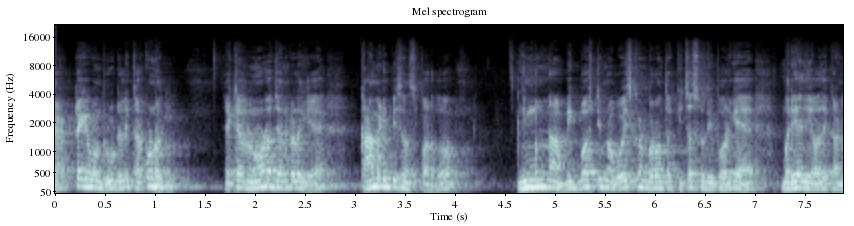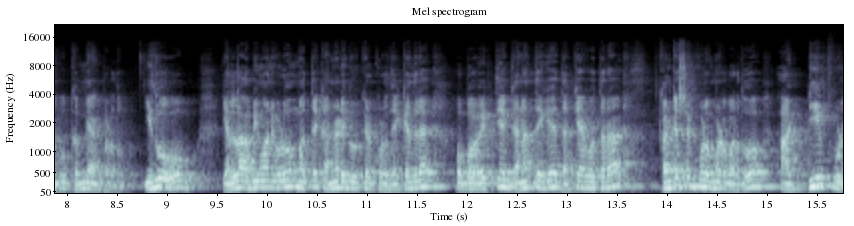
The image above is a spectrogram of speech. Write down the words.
ಕರೆಕ್ಟಾಗಿ ಒಂದು ರೂಟಲ್ಲಿ ಕರ್ಕೊಂಡೋಗಿ. ಯಾಕೆಂದ್ರೆ ನೋಡೋ ಜನಗಳಿಗೆ ಕಾಮಿಡಿ ಪೀಸ್ ಅನಿಸ್ಬಾರ್ದು. ನಿಮ್ಮನ್ನ ಬಿಗ್ ಬಾಸ್ ಟೀಮ್ನ ವಹಿಸ್ಕೊಂಡು ಬರುವಂಥ ಕಿಚ್ಚ ಸುದೀಪ್ ಅವರಿಗೆ ಮರ್ಯಾದೆ ಯಾವುದೇ ಕಾರಣಕ್ಕೂ ಕಮ್ಮಿ ಆಗಬಾರ್ದು. ಇದು ಎಲ್ಲ ಅಭಿಮಾನಿಗಳು ಮತ್ತು ಕನ್ನಡಿಗರು ಕೇಳ್ಕೊಳ್ಳೋದು. ಯಾಕೆಂದರೆ ಒಬ್ಬ ವ್ಯಕ್ತಿಯ ಘನತೆಗೆ ಧಕ್ಕೆ ಆಗೋ ಥರ ಕಂಟೆಸ್ಟೆಂಟ್ಗಳು ಮಾಡಬಾರ್ದು. ಆ ಟೀಮ್ ಕೂಡ,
